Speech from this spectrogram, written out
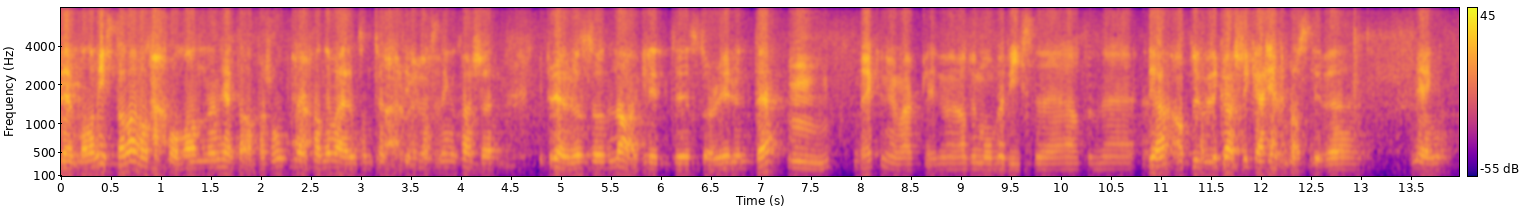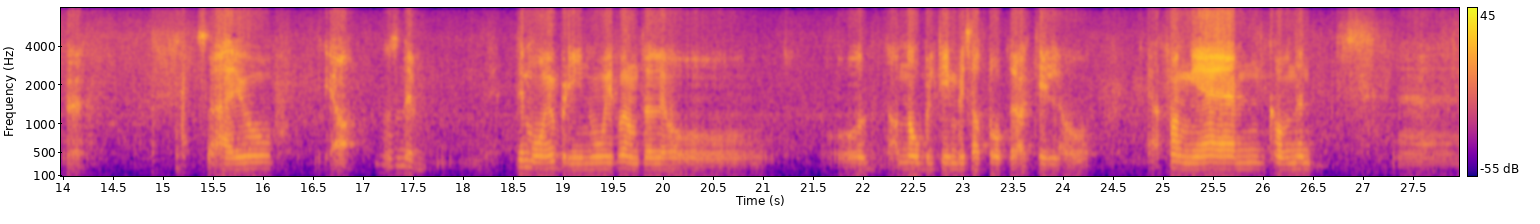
den man har mista, og så får man en helt annen person. Det kan jo være en sånn tøffeltilpasning. Og kanskje de prøver å lage litt eh, story rundt det. Mm. Det kunne jo vært litt at du må bevise. At, det, ja, at, du, at de kanskje ikke er helt positive med en gang. Så er det jo Ja, altså det, det må jo bli noe i forhold til å, at Noble Team blir satt på oppdrag til å ja, fange um, Covenant eh,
